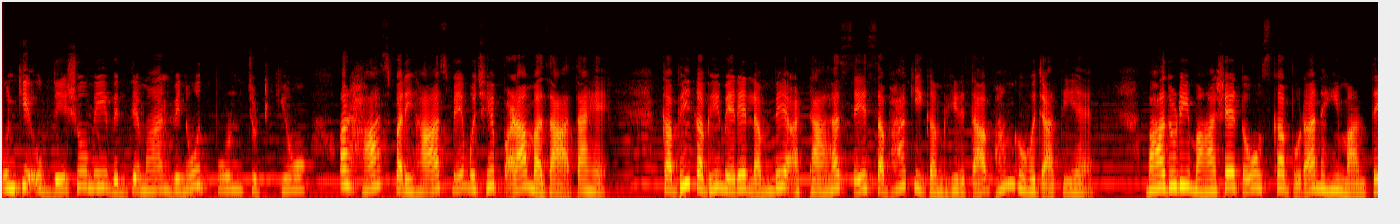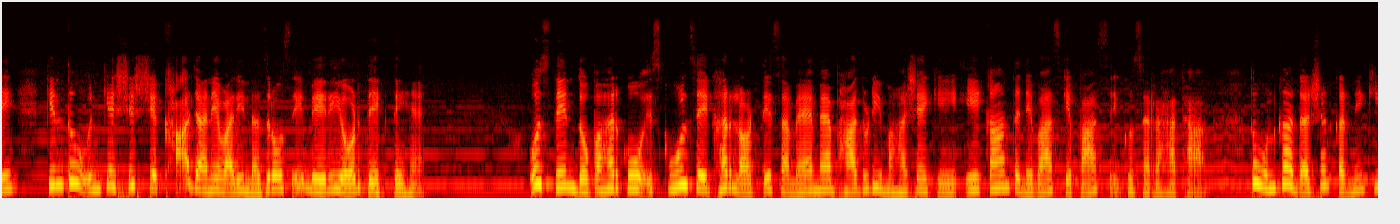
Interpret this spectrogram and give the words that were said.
उनके उपदेशों में विद्यमान विनोदपूर्ण चुटकियों और हास परिहास में मुझे बड़ा मज़ा आता है। कभी कभी मेरे लंबे अट्ठाहस से सभा की गंभीरता भंग हो जाती है। भादुड़ी महाशय तो उसका बुरा नहीं मानते, किंतु उनके शिष्य खा जाने वाली नज़रों से मेरी ओर देखते हैं। उस दिन दोपहर को स्कूल से घर लौटते समय मैं भादुड़ी महाशय के एकांत निवास के पास से गुजर रहा था तो उनका दर्शन करने की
